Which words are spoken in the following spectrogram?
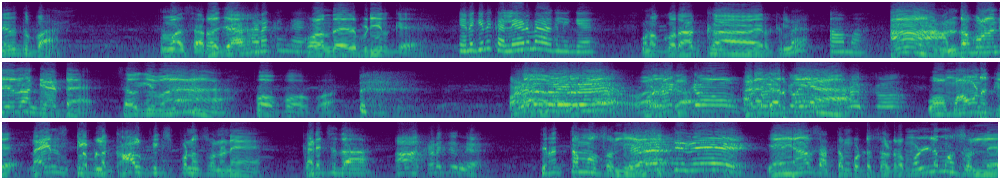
நிறுத்துப்பா. அம்மா சரோஜா. குழந்தை எப்படி இருக்கு? எனக்கு இன்னும் கல்யாணமே ஆகலைங்க. உனக்கு ஒரு அக்கா இருக்குல்ல? ஆமா. ஆ அந்த குழந்தைய தான் கேட்டேன். சௌக்கியமா? போ போ போ. உன் மவனுக்கு லயன்ஸ் கிளப்ல கால் பிக்ஸ் பண்ண சொன்னனே. கிடைச்சதா? ஆ கிடைச்சுங்க. திருத்தமா சொல்லியா கிடைச்சது. ஏன் சத்தம் போட்டு சொல்ற? முள்ளமா சொல்லு.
